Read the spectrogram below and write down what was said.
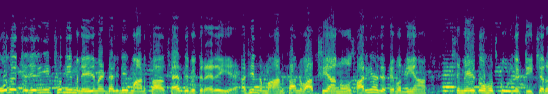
ਉਹਦੇ ਚ ਜਿਹੜੀ ਇੱਥੋਂ ਦੀ ਮੈਨੇਜਮੈਂਟ ਹੈ ਜਿਹੜੀ ਮਾਨਸਾ ਸ਼ਹਿਰ ਦੇ ਵਿੱਚ ਰਹਿ ਰਹੀ ਹੈ, ਅਸੀਂ ਮਾਨਸਾ ਨਿਵਾਸੀਆਂ ਨੂੰ ਸਾਰੀਆਂ ਜਥੇਬੰਦੀਆਂ ਸਮੇਤ ਉਹ ਸਕੂਲ ਦੇ ਟੀਚਰ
